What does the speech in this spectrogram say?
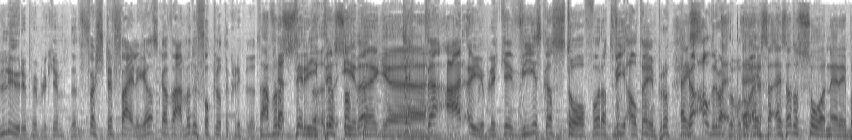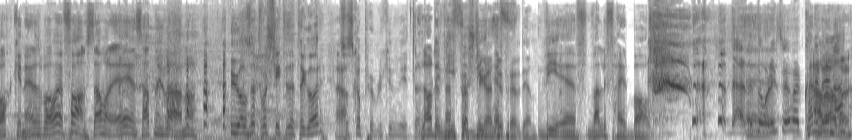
lure publikum. Den første feilinga skal være med. Du får ikke lov til å klippe det ut. Nei, for jeg driter da i det. jeg, uh... Dette er øyeblikket vi skal stå for at vi alltid har impro. Jeg har aldri vært med på jeg, jeg, noe. jeg, jeg satt og så ned i bakken. Jeg så bare, Oi, faen, stemmer det? Er en setning hver nå. Uansett hvor skittig dette går, så skal publikum vite. La de Dette er vite første gang vi prøvde igjen. vi er veldig feilbare. Det er det dårligste vi har vært Kan jeg Ja, begynne?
